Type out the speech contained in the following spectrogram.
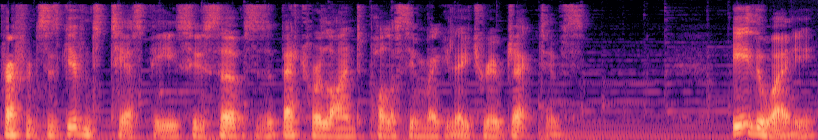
preferences given to TSPs whose services are better aligned to policy and regulatory objectives. Either way,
